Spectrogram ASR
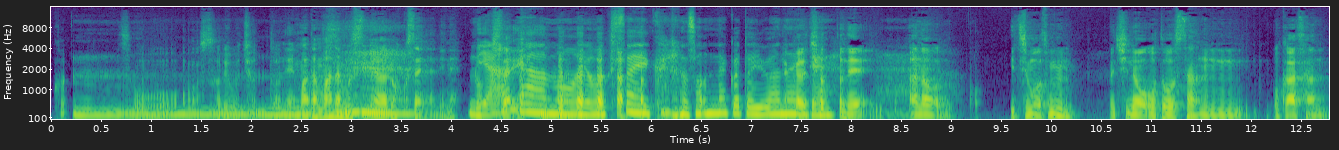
こうん。そう、それをちょっとね、まだまだ娘は6歳なんでね。6や歳。だ、もう6歳からそんなこと言わだからちょっないで。とね、あの、いつも、うん、うちのお父さん、お母さん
